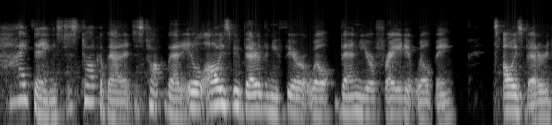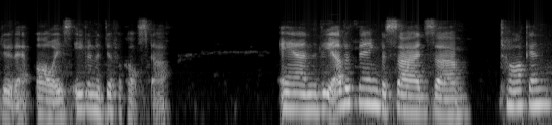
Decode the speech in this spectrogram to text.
hide things, just talk about it, just talk about it. It'll always be better than you fear it will, than you're afraid it will be. It's always better to do that, always, even the difficult stuff. And the other thing besides um, talking,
